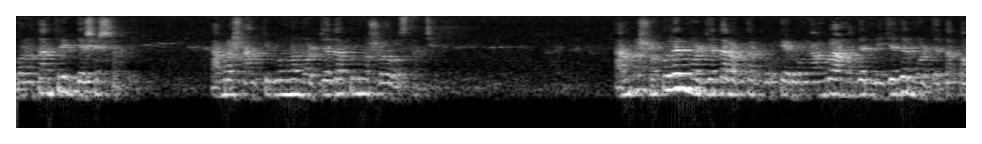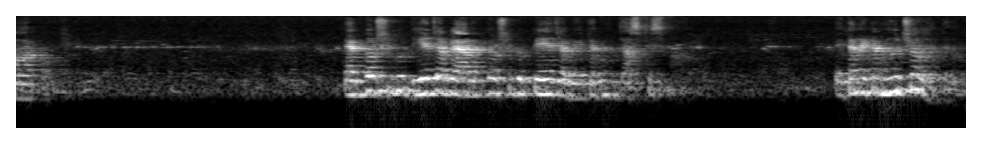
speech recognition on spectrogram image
গণতান্ত্রিক দেশের সাথে, আমরা শান্তিপূর্ণ, মর্যাদাপূর্ণ সহাবস্থান ছিল আমরা সকলের মর্যাদা রক্ষার পক্ষে এবং আমরা আমাদের নিজেদের মর্যাদা পাওয়ার পক্ষে। একদল শুধু দিয়ে যাবে আর একদল শুধু পেয়ে যাবে, এটা কোনো জাস্টিস না। এখানে এটা মিউচুয়াল হতে হবে।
